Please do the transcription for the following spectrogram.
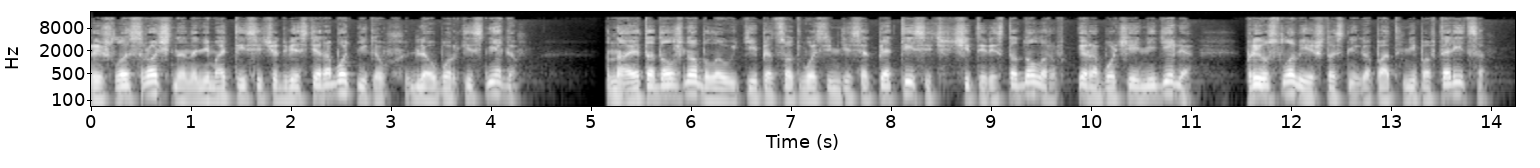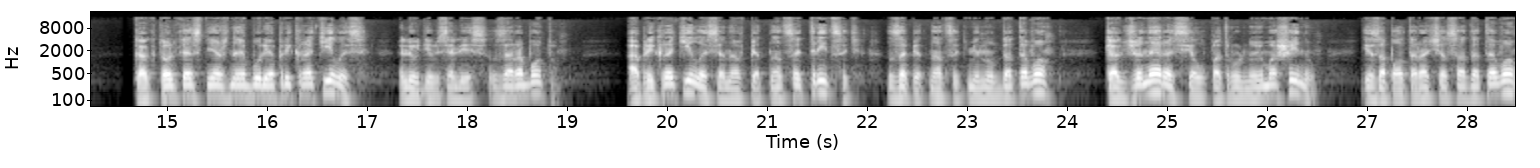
Пришлось срочно нанимать 1200 работников для уборки снега. На это должно было уйти 585 400 долларов и рабочая неделя, при условии, что снегопад не повторится. Как только снежная буря прекратилась, люди взялись за работу. А прекратилась она в 15.30, за 15 минут до того, как Дженера сел в патрульную машину, и за полтора часа до того,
